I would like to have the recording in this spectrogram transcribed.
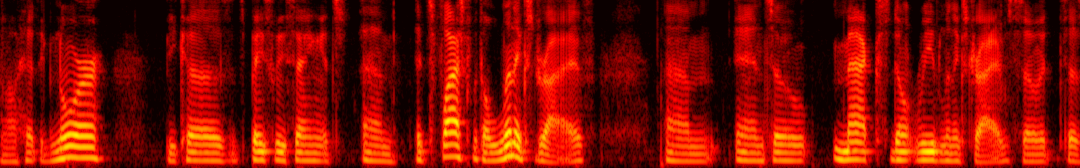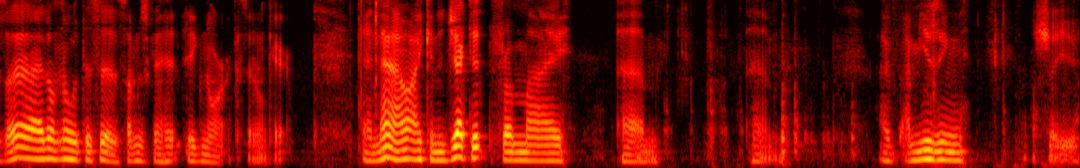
And I'll hit ignore because it's basically saying it's um, it's flashed with a Linux drive. Um, and so Macs don't read Linux drives, so it says, uh, I don't know what this is, so I'm just going to hit ignore because I don't care. And now I can eject it from my, um, um, i am using, I'll show you,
